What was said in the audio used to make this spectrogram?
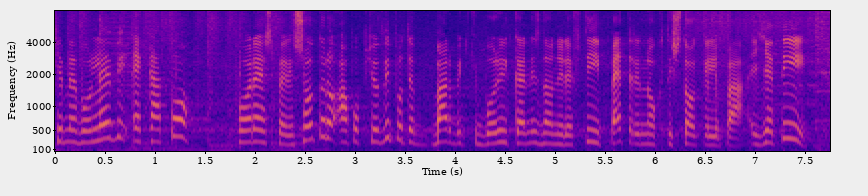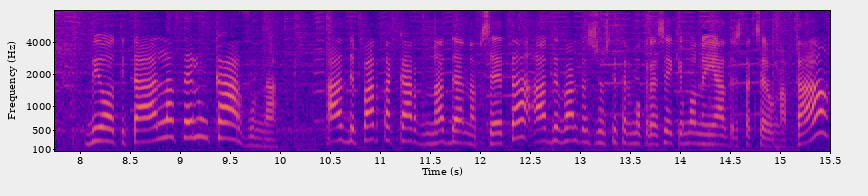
και με βολεύει 100 φορές περισσότερο από οποιοδήποτε barbecue μπορεί κανείς να ονειρευτεί, πέτρινο, χτιστό κλπ. Γιατί, διότι τα άλλα θέλουν κάρβουνα. Άντε πάρ τα κάρβουνα, άντε αναψέτα, άντε βάλτε στη σωστή θερμοκρασία και μόνο οι άντρες τα ξέρουν αυτά.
